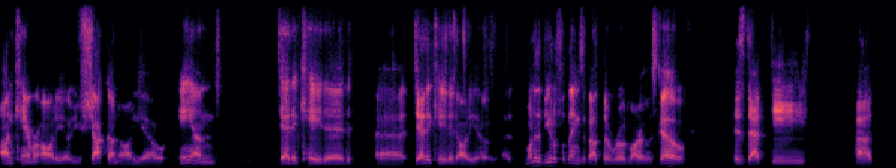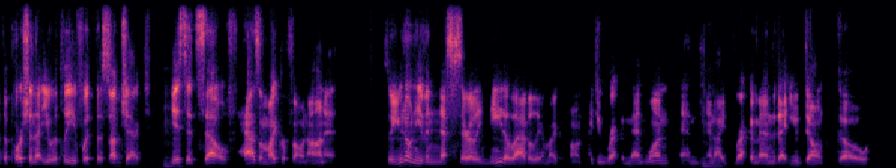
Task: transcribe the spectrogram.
on-camera audio, your shotgun audio, and dedicated uh, dedicated audio. Uh, One of the beautiful things about the Rode Wireless Go is that the uh, the portion that you would leave with the subject Mhm. is itself has a microphone on it. So you don't even necessarily need a lavalier microphone. I do recommend one, and and Mhm. I recommend that you don't go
